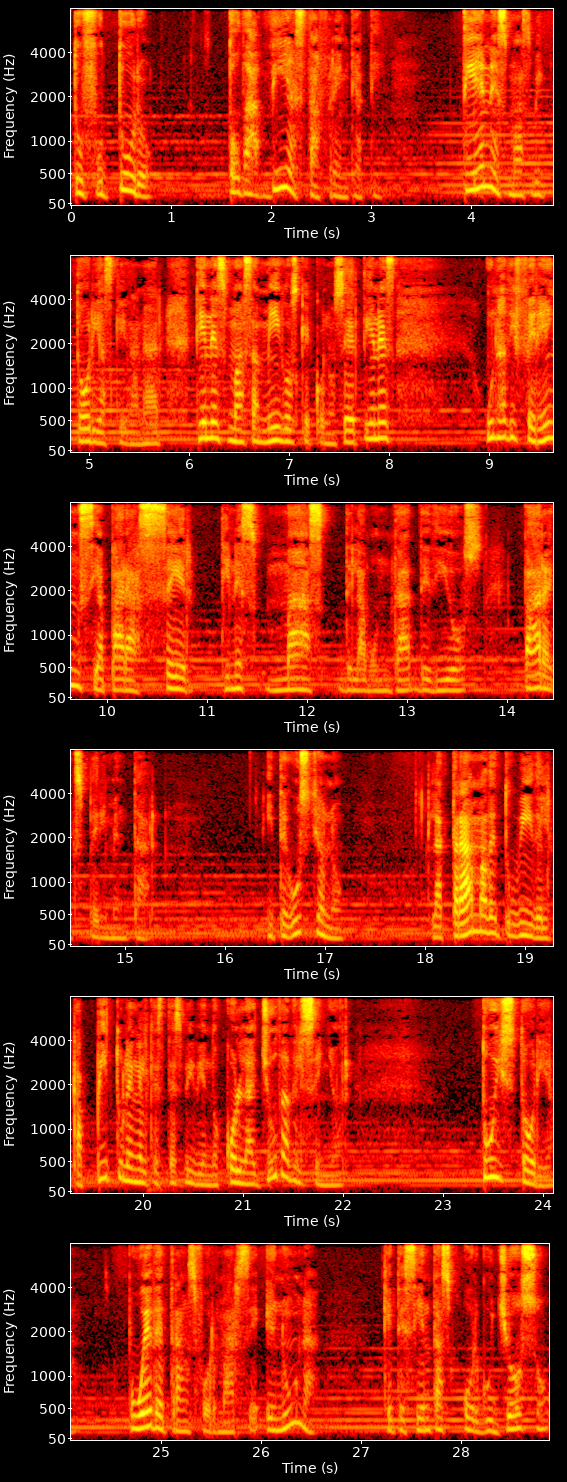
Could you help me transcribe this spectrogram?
tu futuro todavía está frente a ti tienes más victorias que ganar, tienes más amigos que conocer, tienes una diferencia para hacer, tienes más de la bondad de Dios para experimentar. Y te guste o no, la trama de tu vida, el capítulo en el que estés viviendo, con la ayuda del Señor, tu historia puede transformarse en una que te sientas orgulloso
